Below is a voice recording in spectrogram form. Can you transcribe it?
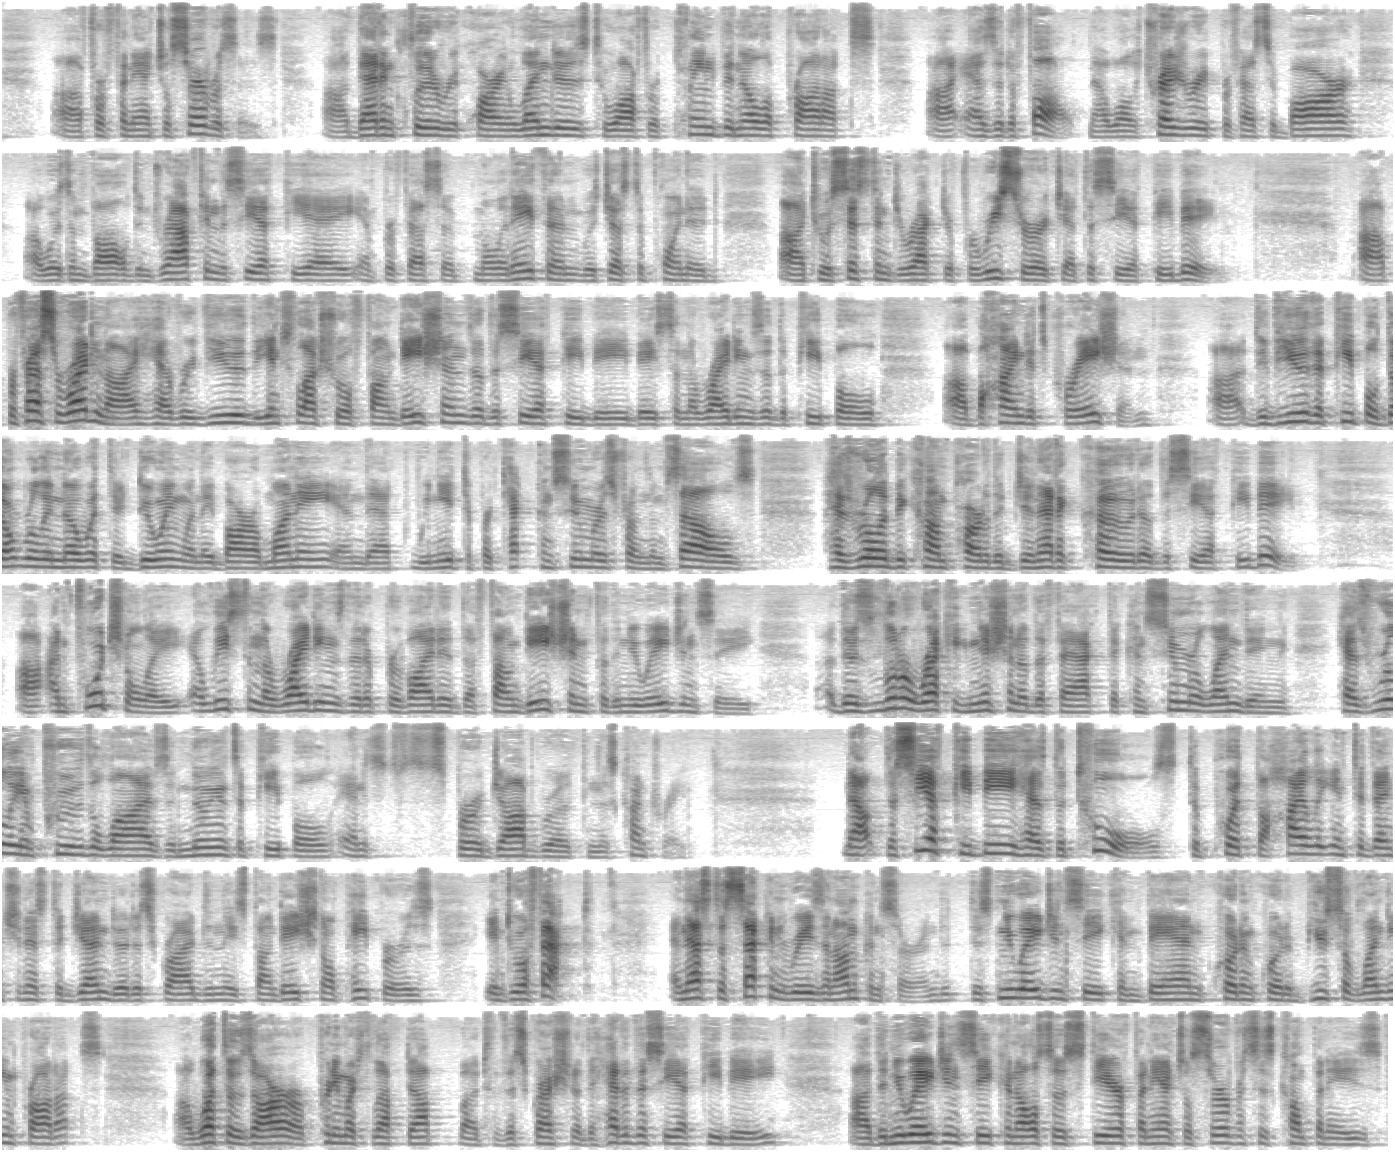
for financial services. that included requiring lenders to offer plain vanilla products as a default. Now, while Treasury Professor Barr uh, was involved in drafting the CFPA, and Professor Mullainathan was just appointed uh, to Assistant Director for Research at the CFPB. Uh, Professor Wright and I have reviewed the intellectual foundations of the CFPB based on the writings of the people uh, behind its creation. Uh, the view that people don't really know what they are doing when they borrow money and that we need to protect consumers from themselves has really become part of the genetic code of the CFPB. Uh, unfortunately, at least in the writings that have provided the foundation for the new agency, uh, there is little recognition of the fact that consumer lending has really improved the lives of millions of people and it's spurred job growth in this country. Now, the CFPB has the tools to put the highly interventionist agenda described in these foundational papers into effect. And that's the second reason I'm concerned. That this new agency can ban quote unquote abusive lending products, what those are are pretty much left up uh, to the discretion of the head of the CFPB. Uh, the new agency can also steer financial services companies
